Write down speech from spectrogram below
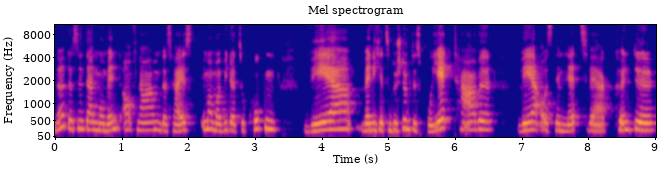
Ne? Das sind dann Momentaufnahmen, das heißt, immer mal wieder zu gucken, wer, wenn ich jetzt ein bestimmtes Projekt habe, wer aus dem Netzwerk könnte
